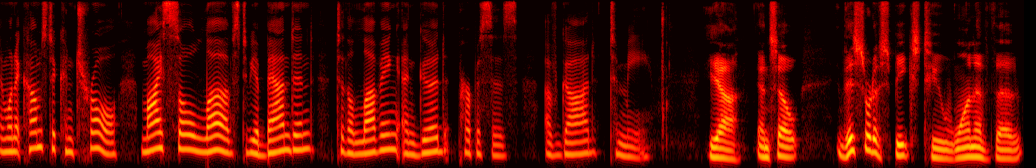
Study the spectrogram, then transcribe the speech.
And when it comes to control, my soul loves to be abandoned to the loving and good purposes of God to me. Yeah. And so this sort of speaks to one of the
